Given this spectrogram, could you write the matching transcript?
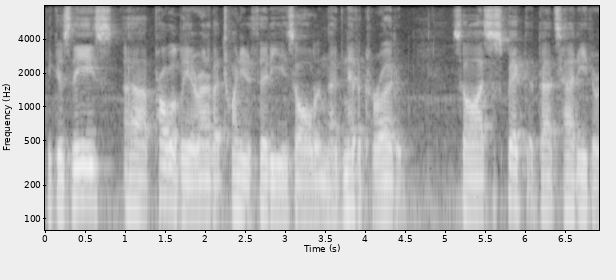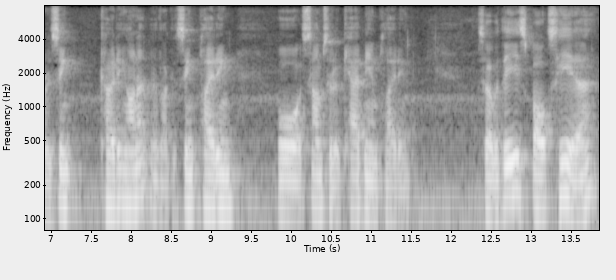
because these are probably around about 20 to 30 years old and they've never corroded. So I suspect that that's had either a zinc coating on it, like a zinc plating or some sort of cadmium plating. So with these bolts here,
